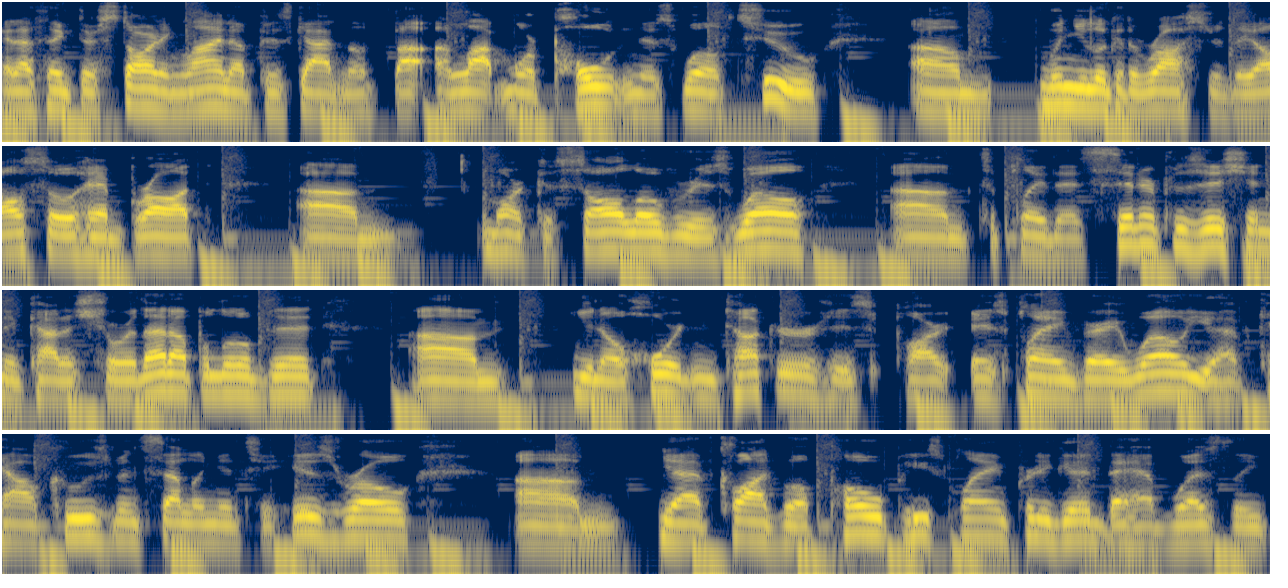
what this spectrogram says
and I think their starting lineup has gotten a, a lot more potent as well too. Um, when you look at the roster, they also have brought um, Marc Gasol over as well um, to play that center position and kind of shore that up a little bit. Um, you know, Horton Tucker, his part is playing very well. You have Cal Kuzman settling into his role. Um, you have Caldwell Pope, he's playing pretty good. They have Wesley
